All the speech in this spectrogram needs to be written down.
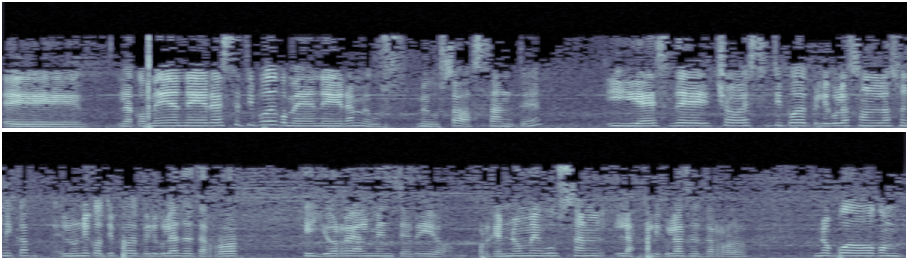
eh, la comedia negra, este tipo de comedia negra me gusta bastante y es de hecho este tipo de películas son las únicas el único tipo de películas de terror que yo realmente veo, porque no me gustan las películas de terror. No puedo con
